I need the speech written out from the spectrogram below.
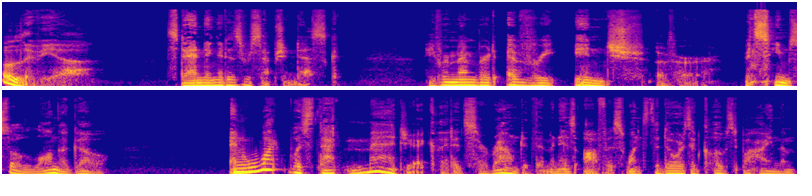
Olivia, standing at his reception desk. He remembered every inch of her. It seemed so long ago. And what was that magic that had surrounded them in his office once the doors had closed behind them?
